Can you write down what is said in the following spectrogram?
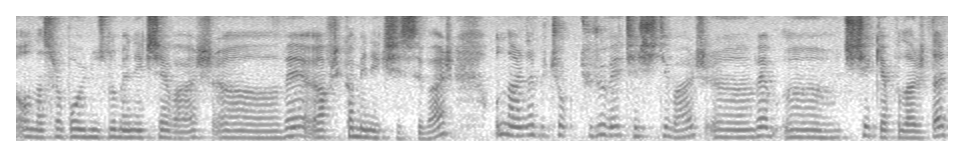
ondan sonra boynuzlu menekşe var ee, ve Afrika menekşesi var. Bunlarda birçok türü ve çeşidi var ee, ve e, çiçek yapıları da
